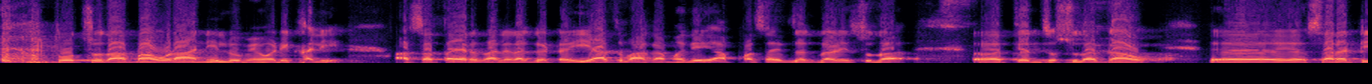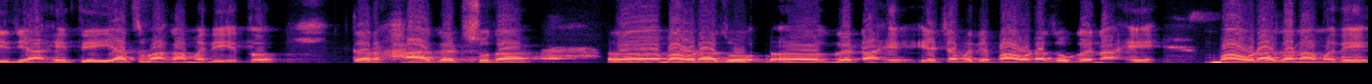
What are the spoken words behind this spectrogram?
तोच सुद्धा बावडा आणि लोमेवाडी खाली असा तयार झालेला गट याच भागामध्ये आप्पासाहेब जगदाळे सुद्धा त्यांचं सुद्धा गाव सराटी जे आहे ते याच भागामध्ये येतं. तर हा गट सुद्धा अं, बावडा जो गट आहे याच्यामध्ये बावडा जो गण आहे बावडा गणामध्ये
